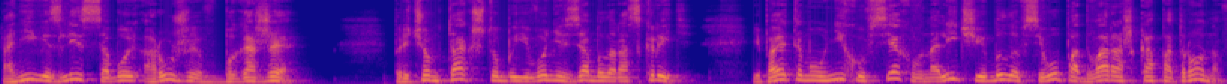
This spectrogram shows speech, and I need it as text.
Они везли с собой оружие в багаже, причем так, чтобы его нельзя было раскрыть. И поэтому у них у всех в наличии было всего по два рожка патронов.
